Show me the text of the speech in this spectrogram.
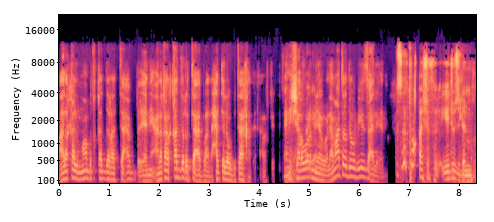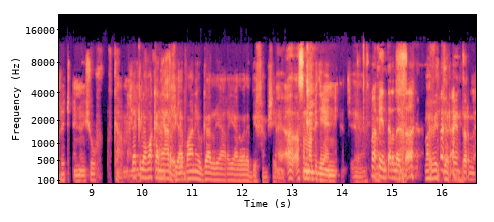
على الأقل ما بتقدر التعب يعني على الأقل قدر التعب هذا حتى لو بتاخذ عرفت كيف؟ يعني إيه، شاورني يعني- اول ما اعتقد هو بيزعل يعني بس أتوقع شوف يجوز للمخرج إنه يشوف افكار معينه شكله ما كان يعرف. ياباني وقال يا ريال ولا بيفهم شيء أصلا ما بدري يعني ما في إنترنت ها ما في إنترنت إنترنت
